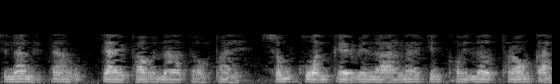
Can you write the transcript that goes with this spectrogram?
ฉะนั้นตั้งใจภาวนาต่อไป สมควรแก่เวลาแล้วจึงคอยเลิกพร้อมกัน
